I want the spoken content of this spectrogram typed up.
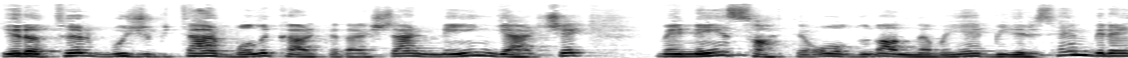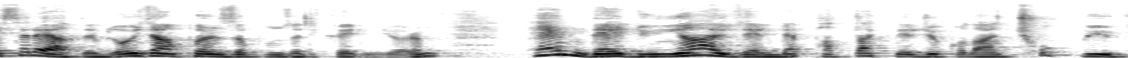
yaratır bu Jüpiter balık arkadaşlar. Neyin gerçek ve neyin sahte olduğunu anlamayabiliriz. Hem bireysel hayatlarımızda o yüzden paranıza pulunuza dikkat edin diyorum hem de dünya üzerinde patlak verecek olan çok büyük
